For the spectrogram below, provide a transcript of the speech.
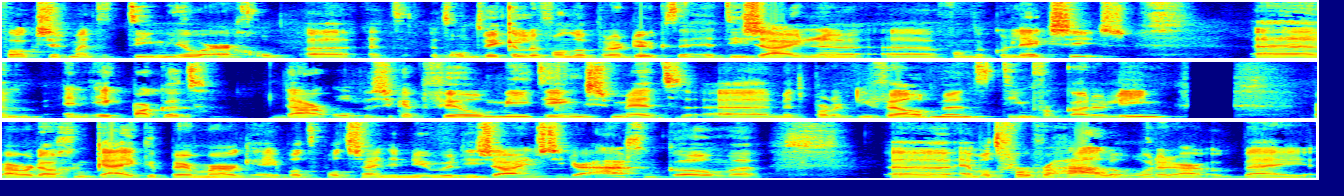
focus zich met het team heel erg op uh, het, het, ontwikkelen van de producten, het designen uh, van de collecties. Um, en ik pak het daarop. Dus ik heb veel meetings met, uh, met product development, het team van Caroline. Waar we dan gaan kijken per merk, hey, wat, wat zijn de nieuwe designs die er aan gaan komen? en wat voor verhalen horen daar ook bij?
